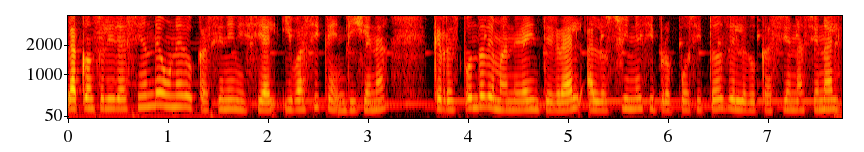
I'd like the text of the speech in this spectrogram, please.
La consolidación de una educación inicial y básica indígena que responda de manera integral a los fines y propósitos de la educación nacional,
